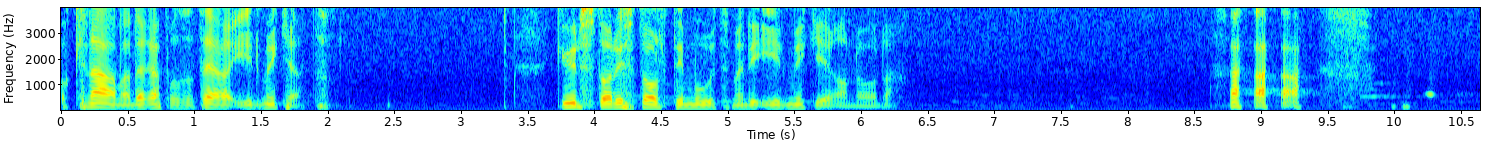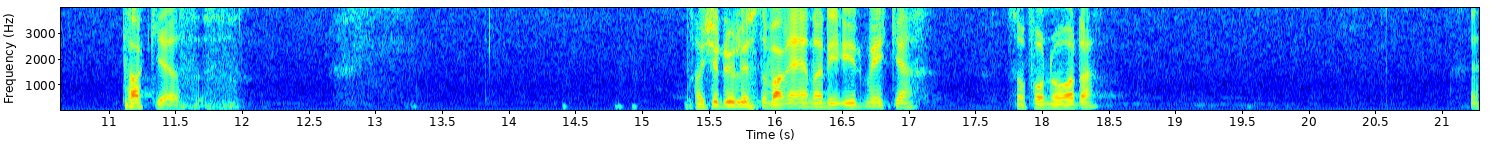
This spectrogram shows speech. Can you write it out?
og knærne, det representerer ydmykhet. Gud står de stolt imot, men de ydmyke gir han nåde. Takk, Jesus. Har ikke du lyst til å være en av de ydmyke som får nåde?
